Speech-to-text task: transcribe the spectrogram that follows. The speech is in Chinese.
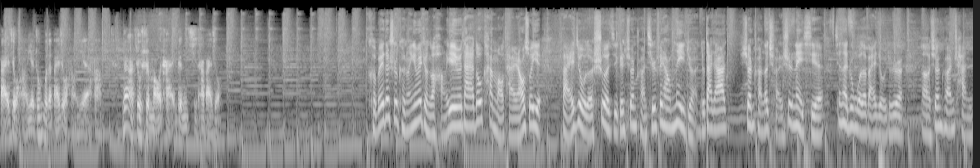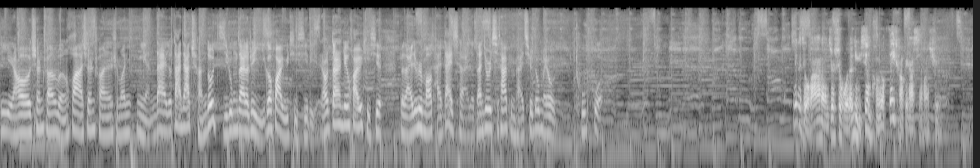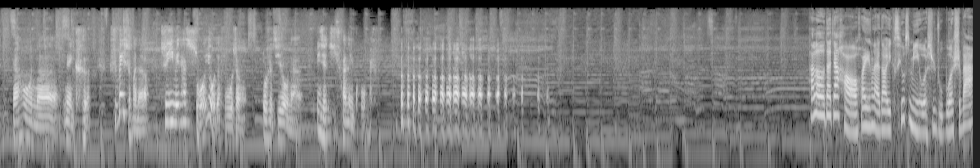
白酒行业，中国的白酒行业哈，那就是茅台跟其他白酒。可悲的是，可能因为整个行业，因为大家都看茅台，然后所以白酒的设计跟宣传其实非常内卷，就大家宣传的全是那些。现在中国的白酒就是。呃，宣传产地，然后宣传文化，宣传什么年代，就大家全都集中在了这一个话语体系里。然后，当然这个话语体系本来就是茅台带起来的，但就是其他品牌其实都没有突破。那个酒吧呢，就是我的女性朋友非常非常喜欢去。然后呢，那个是为什么呢？是因为他所有的服务生都是肌肉男，并且只穿内裤。哈哈哈哈哈哈！Hello，大家好，欢迎来到 Excuse Me，我是主播十八。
